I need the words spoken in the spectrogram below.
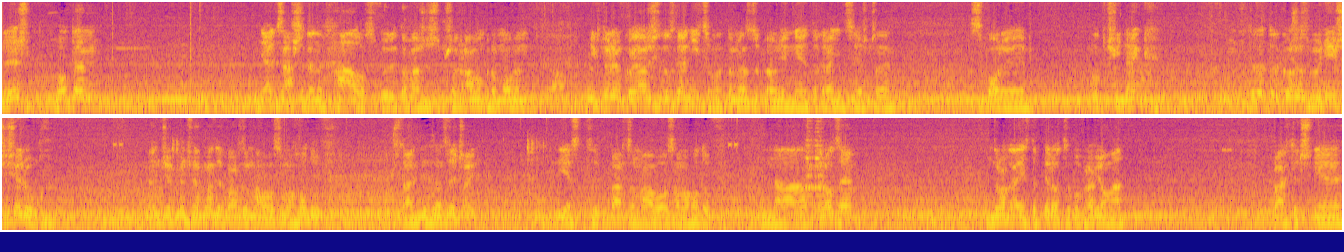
ryż. Potem jak zawsze ten chaos, który towarzyszy przeprawom promowym, niektórym kojarzy się to z granicą, natomiast zupełnie nie, do granicy jeszcze spory odcinek, tyle tylko, że zmniejszy się ruch. Będzie, będzie naprawdę bardzo mało samochodów, przynajmniej zazwyczaj jest bardzo mało samochodów na drodze. Droga jest dopiero co poprawiona. Praktycznie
